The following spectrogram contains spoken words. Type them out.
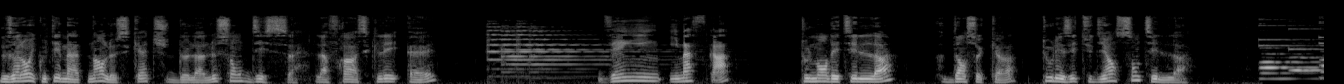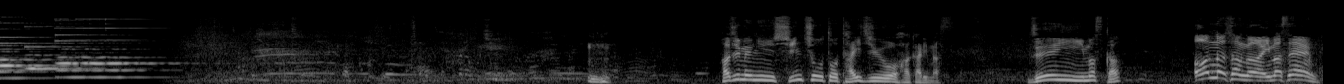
Nous allons écouter maintenant le sketch de la leçon 10. La phrase clé est Tout le monde est-il là? Dans ce cas, tous les étudiants sont-ils là? はじめに身長と体重を測ります全員いますかアンナさんがいませんす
